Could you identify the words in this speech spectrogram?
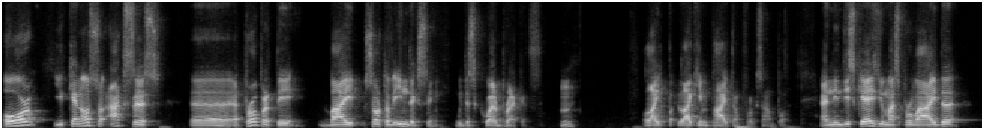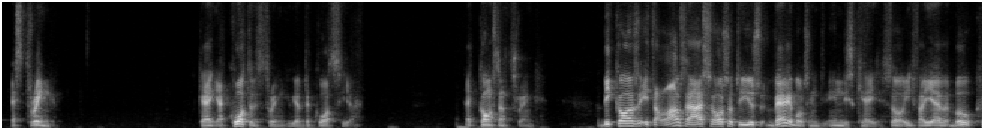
Or you can also access uh, a property by sort of indexing with the square brackets hmm? like like in python for example. And in this case you must provide a string. Okay a quoted string. We have the quotes here. A constant string. Because it allows us also to use variables in in this case. So if i have a book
